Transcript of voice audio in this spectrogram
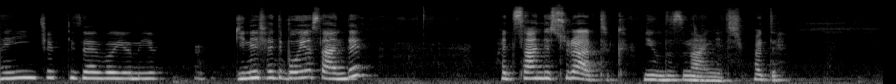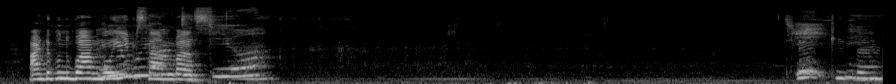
Ay çok güzel boyanıyor. Güneş hadi boya sen de. Hadi sen de sür artık yıldızın anneciğim. Hadi. Arda bunu ben boyayayım sen bas. Çok güzel.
